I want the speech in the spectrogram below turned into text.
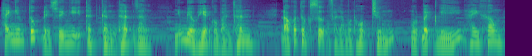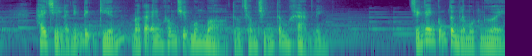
Hãy nghiêm túc để suy nghĩ thật cẩn thận rằng những biểu hiện của bản thân đó có thực sự phải là một hội chứng một bệnh lý hay không hay chỉ là những định kiến mà các em không chịu buông bỏ từ trong chính tâm khảm mình chính anh cũng từng là một người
